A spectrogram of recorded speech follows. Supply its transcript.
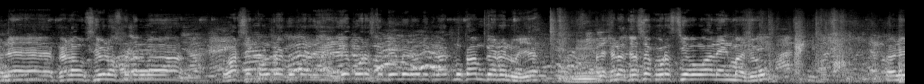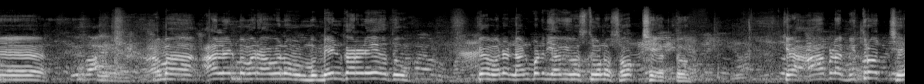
અને પહેલાં હું સિવિલ હોસ્પિટલમાં વાર્ષિક કોન્ટ્રાક્ટ ઉપર એક વર્ષથી બે મહિના સુધી કામ કરેલું છે. અને છેલ્લા દસેક વર્ષથી હું આ લાઈનમાં છું. અને આમાં આ લાઈનમાં મારે આવવાનું મેઇન કારણ એ હતું કે મને નાનપણથી આવી વસ્તુઓનો શોખ છે એક તો. કે આ આપણા મિત્રો જ છે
